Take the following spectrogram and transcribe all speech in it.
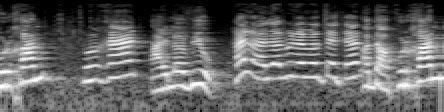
फुरखान फुरखान। आई लव यू है ना लबी लबी बोलते चल अच्छा फुरखान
